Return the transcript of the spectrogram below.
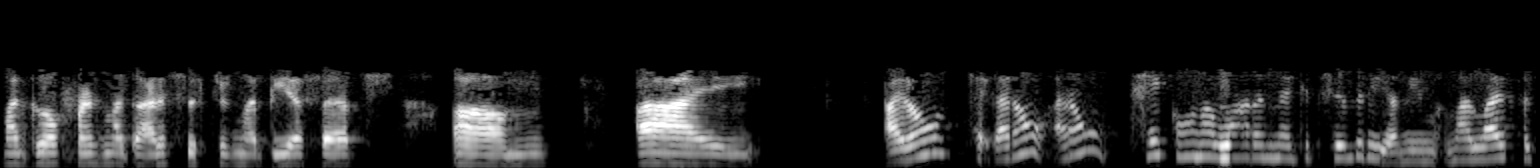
My girlfriends, my goddess sisters, my BFFs. Um, I I don't take I don't I don't take on a lot of negativity. I mean, my life is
